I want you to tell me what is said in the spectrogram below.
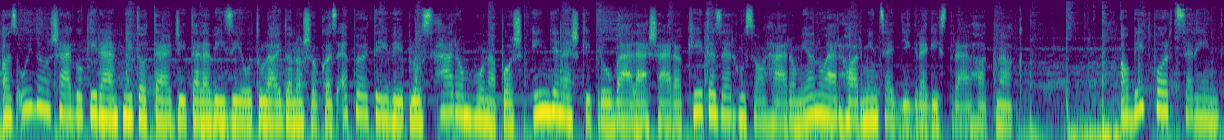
Az újdonságok iránt nyitott LG televízió tulajdonosok az Apple TV Plus 3 hónapos, ingyenes kipróbálására 2023. január 31-ig regisztrálhatnak. A Bitport szerint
